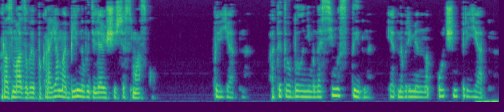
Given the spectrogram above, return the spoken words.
размазывая по краям обильно выделяющуюся смазку. Приятно. От этого было невыносимо стыдно и одновременно очень приятно.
